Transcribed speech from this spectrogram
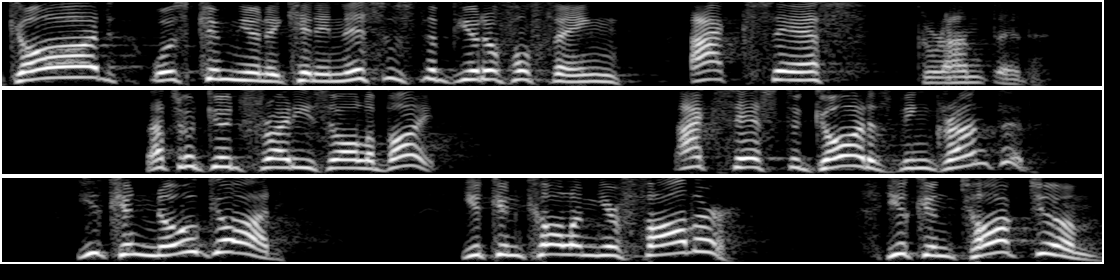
God was communicating. This is the beautiful thing access granted. That's what Good Friday's all about. Access to God has been granted. You can know God. You can call him your father. You can talk to him.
